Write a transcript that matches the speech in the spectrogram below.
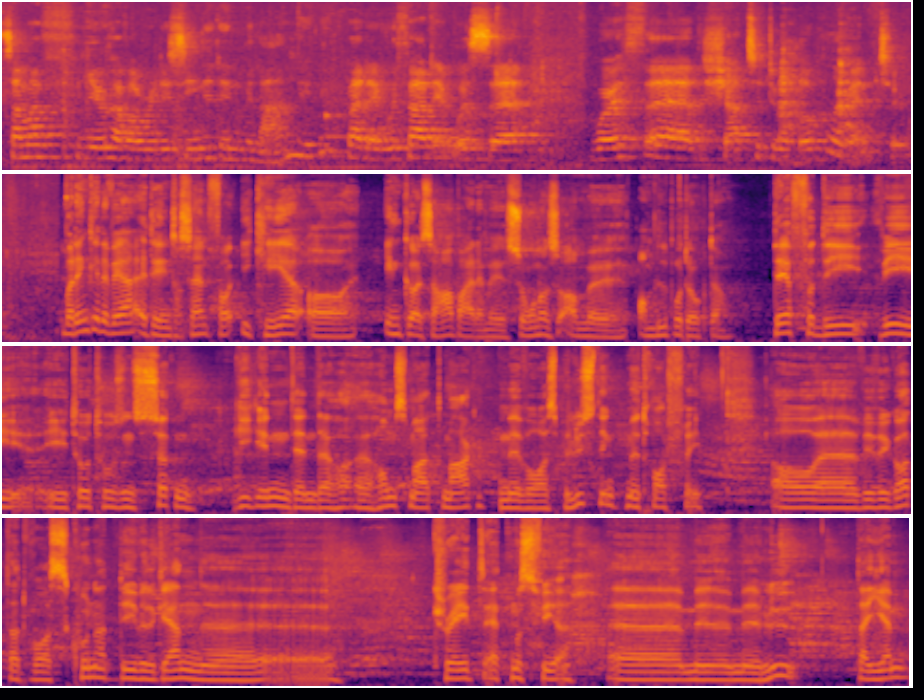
Some of you have already seen it in Milan, maybe, but uh, we thought it was uh, worth uh, the shot to do a local event too. Hvordan kan det være, at det er interessant for IKEA at indgå et samarbejde med Sonos om, øh, om lydprodukter? Det er fordi vi i 2017 gik ind i den der øh, HomeSmart marked med vores belysning med trådfri. Og øh, vi vil godt, at vores kunder de vil gerne øh, øh create atmosfære øh, med, med lyd derhjemme.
